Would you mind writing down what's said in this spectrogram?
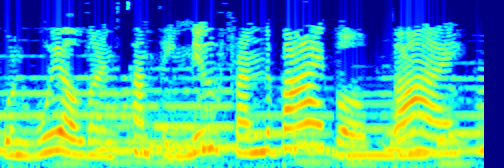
when we'll learn something new from the Bible. Bye.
